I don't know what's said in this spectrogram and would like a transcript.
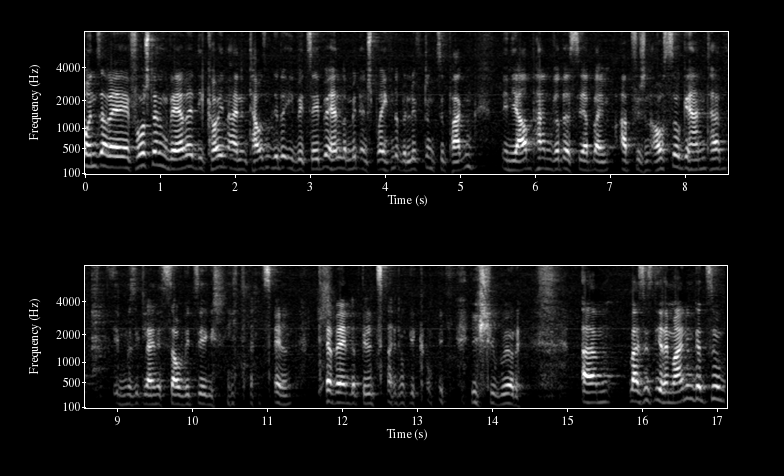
Unsere Vorstellung wäre, die Koi in einen 1000 Liter IBC-Behälter mit entsprechender Belüftung zu packen. In Japan wird das ja beim Abfischen auch so gehandhabt. Ich muss eine kleine sauwitzige Geschichte erzählen. Der wäre in der Bildzeitung gekommen, ich, ich schwöre. Ähm, was ist Ihre Meinung dazu?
